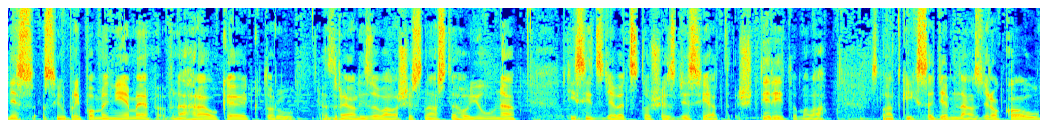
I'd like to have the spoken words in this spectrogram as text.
dnes si ju pripomenieme v nahrávke, ktorú zrealizovala 16. júna 1964, to mala sladkých 17 rokov.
